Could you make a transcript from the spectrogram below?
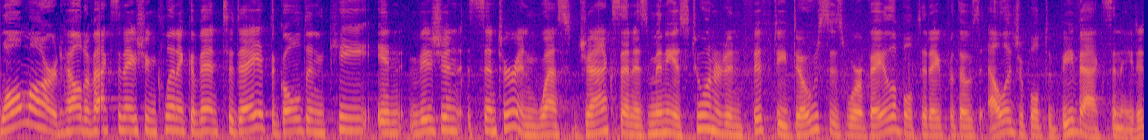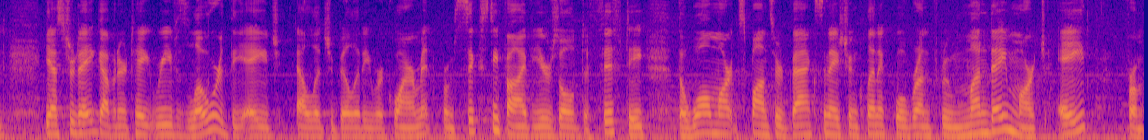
Walmart held a vaccination clinic event today at the Golden Key Envision Center in West Jackson. As many as 250 doses were available today for those eligible to be vaccinated. Yesterday, Governor Tate Reeves lowered the age eligibility requirement from 65 years old to 50. The Walmart-sponsored vaccination clinic will run through Monday, March 8th from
